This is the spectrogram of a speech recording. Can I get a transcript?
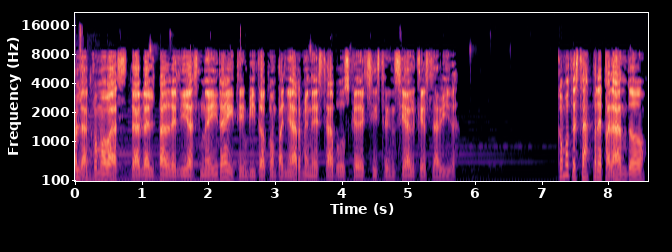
Hola, ¿cómo vas? Te habla el padre Elías Neira y te invito a acompañarme en esta búsqueda existencial que es la vida. ¿Cómo te estás preparando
